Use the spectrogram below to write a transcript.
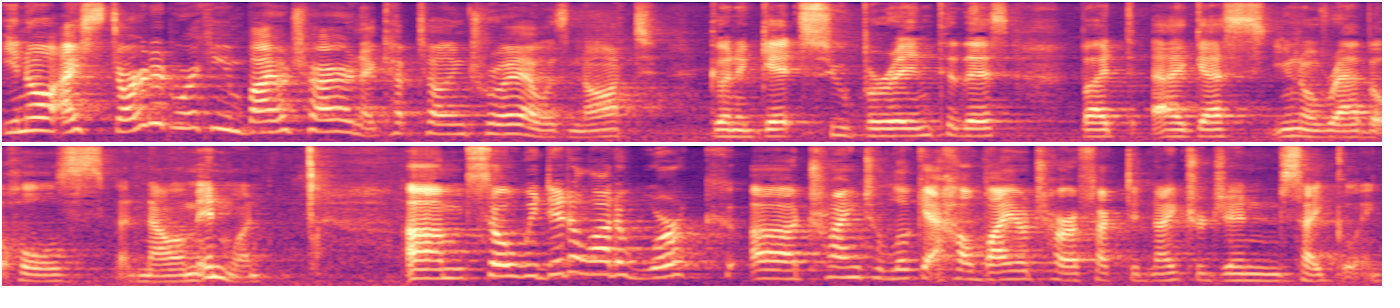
you know, I started working in biochar, and I kept telling Troy I was not going to get super into this, but I guess you know rabbit holes. And now I'm in one. Um, so we did a lot of work uh, trying to look at how biochar affected nitrogen cycling.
